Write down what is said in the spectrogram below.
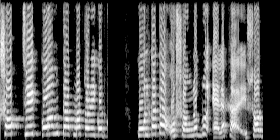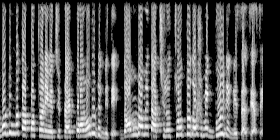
সবচেয়ে কম তাপমাত্রা কলকাতা ও সংলগ্ন এলাকায় সর্বনিম্ন তাপমাত্রা নেমেছে প্রায় পনেরো ডিগ্রিতে। দমদমে তা ছিল চোদ্দ দশমিক দুই ডিগ্রি সেলসিয়াসে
